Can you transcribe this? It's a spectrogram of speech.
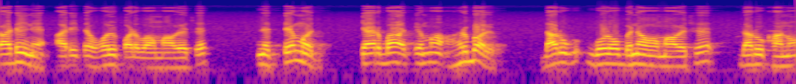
કાઢીને આ રીતે હોલ પાડવામાં આવે છે અને તેમજ ત્યારબાદ એમાં હર્બલ દારૂ ગોળો બનાવવામાં આવે છે. દારૂખાનો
